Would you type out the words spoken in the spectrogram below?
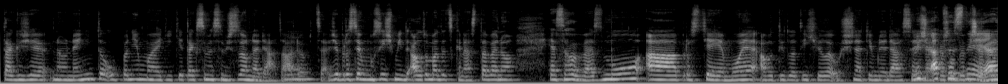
takže no není to úplně moje dítě, tak si myslím, že se to nedá ta Mm. adopce. Že prostě musíš mít automaticky nastaveno, já se ho vezmu a prostě je moje a od této chvíle už na tím nedá se Víš, a přesně, já přemýšlet.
